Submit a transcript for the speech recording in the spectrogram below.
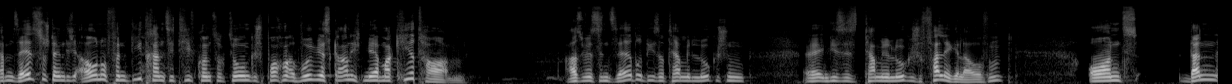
haben selbstverständlich auch noch von Ditransitivkonstruktionen gesprochen, obwohl wir es gar nicht mehr markiert haben. Also wir sind selber dieser terminologischen, äh, in diese terminologische Falle gelaufen. Und dann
